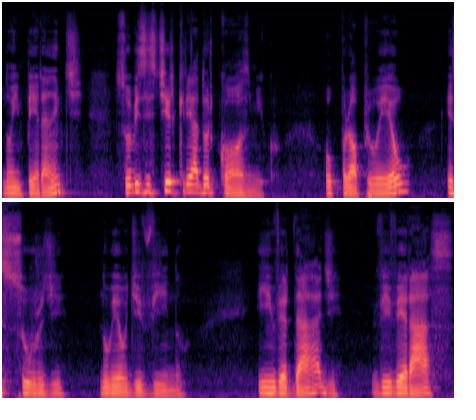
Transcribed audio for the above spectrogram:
no imperante, subsistir Criador cósmico, o próprio eu surge no eu divino, e em verdade viverás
